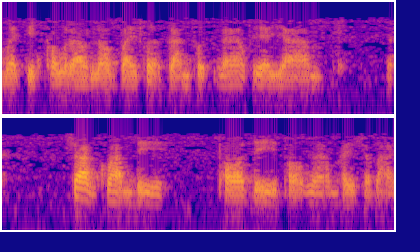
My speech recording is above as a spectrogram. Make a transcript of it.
เมื่อจิตของเราน้อมไปเพื่อการฝึกแล้วพยายามสร้างความดี พอดีพองามให้สบาย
